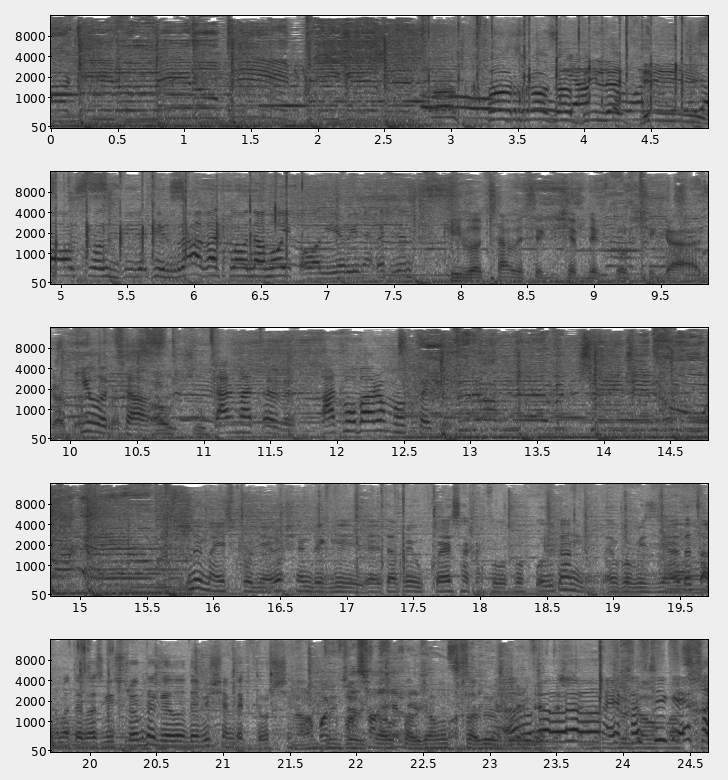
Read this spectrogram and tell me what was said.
როზა ბილეთი. როზა ბილეთი რაღაც უნდა მოიპოვა გიორგი ნაკაშიძემ. გილოცავ ესე იგი შემდეგ ტურში გადა. გილოცავ. წარმატებებს. მადლობა რომ მოხვედით. მაინც მგონია რომ შემდეგი ეტაპი უკვე საქართველოს მოხდიდან ევროვიზია და წარმატებას გისურვებ და გელოდები შემდეგ ტურში. ეხლა ციგ ეხლა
